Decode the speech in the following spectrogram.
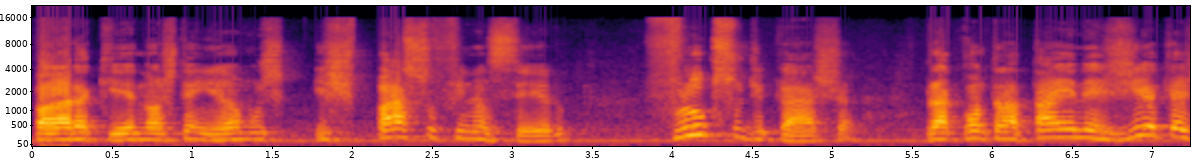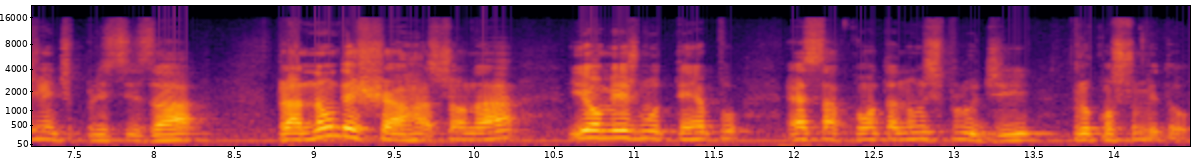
para que nós tenhamos espaço financeiro, fluxo de caixa, para contratar a energia que a gente precisar, para não deixar racionar e, ao mesmo tempo, essa conta não explodir para o consumidor.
